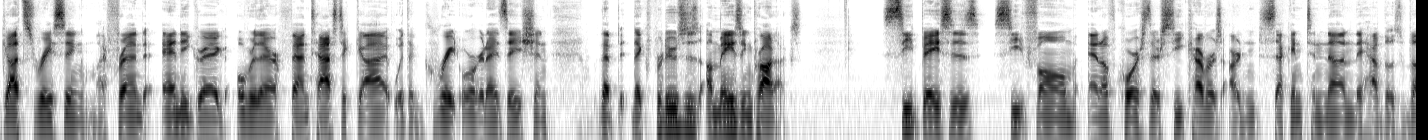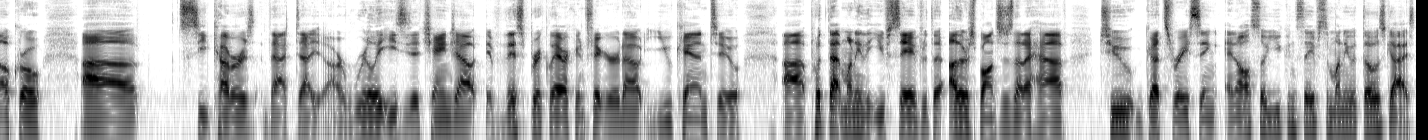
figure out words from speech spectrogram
Guts Racing, my friend Andy Gregg over there, fantastic guy with a great organization that, that produces amazing products seat bases, seat foam, and of course their seat covers are second to none. They have those Velcro uh, seat covers that uh, are really easy to change out. If this bricklayer can figure it out, you can too. Uh, put that money that you've saved with the other sponsors that I have to Guts Racing, and also you can save some money with those guys.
